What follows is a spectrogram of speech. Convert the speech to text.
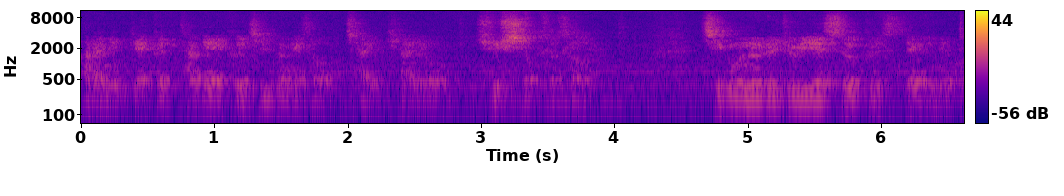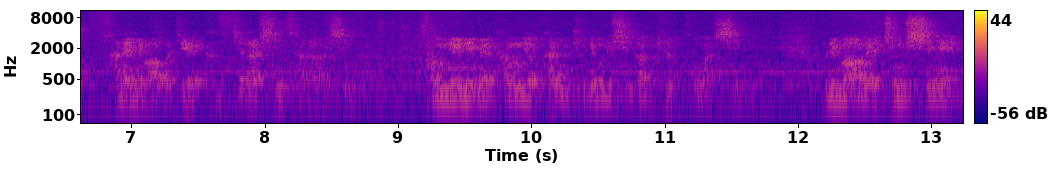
하나님 깨끗하게 그 질병에서 자유케 하여 주시옵소서. 지금은 우리 주 예수 그리스도의 은혜와 하나님 아버지의 극진하신 사랑하신가 성령님의 강력한 기름부심과 교통하심이 우리 마음의 중심에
